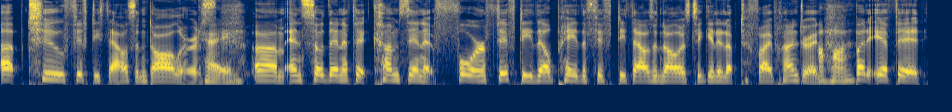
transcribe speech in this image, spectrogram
up to fifty thousand dollars. Okay. Um, and so then if it comes in at four fifty, they'll pay the fifty thousand dollars to get it up to five Uh-huh. But if it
